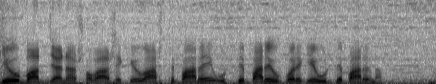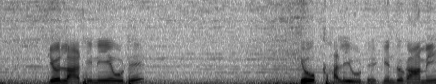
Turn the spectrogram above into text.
কেউ বাদ যায় না, সবাই আসে। কেউ আসতে পারে, উঠতে পারে, উপরে কেউ উঠতে পারে না। কেউ লাঠি নিয়ে উঠে কেউ খালি উঠে। কিন্তু আমি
